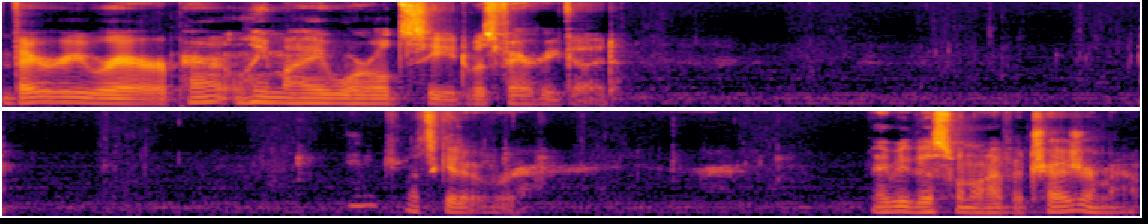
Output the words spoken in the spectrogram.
Very rare. Apparently, my world seed was very good. Let's get over. Maybe this one will have a treasure map.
